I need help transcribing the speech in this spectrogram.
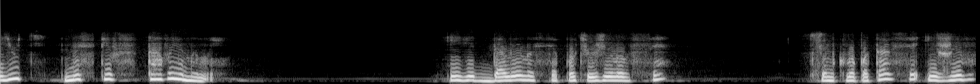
стають неспівставимими. І віддалилося, почужило все, чим клопотався і жив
